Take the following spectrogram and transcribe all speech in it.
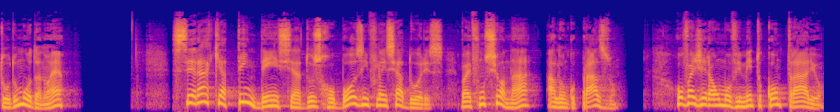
tudo muda, não é? Será que a tendência dos robôs influenciadores vai funcionar a longo prazo? Ou vai gerar um movimento contrário,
